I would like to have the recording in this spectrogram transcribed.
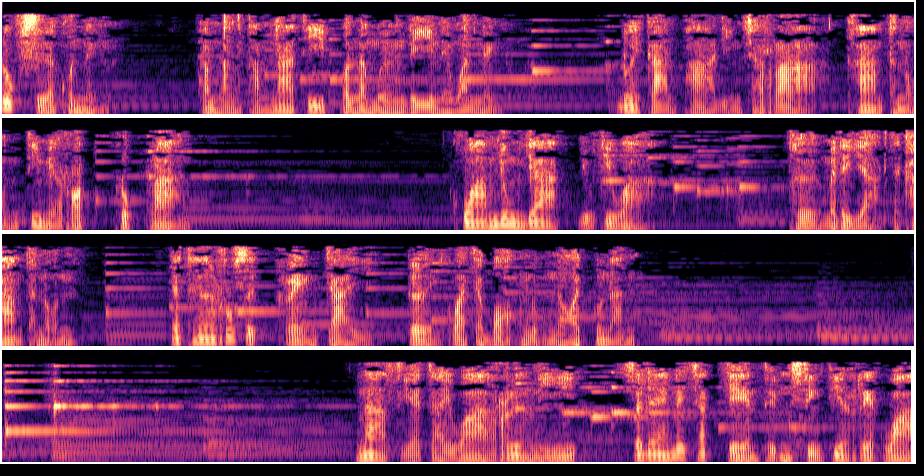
ลูกเสือคนหนึ่งกำลังทำหน้าที่พลเมืองดีในวันหนึ่ง ด้วยการพาหญิงชาราข้ามถนนที่มีรถพลุกพล่าน ความยุ่งยากอยู่ที่ว่า เธอไม่ได้อยากจะข้ามถนน แต่เธอรู้สึกเกรงใจเกินกว่าจะบอกหนุ่มน้อยผู้นั้น น่าเสียใจว่าเรื่องนี้แสดงได้ชัดเจนถึงสิ่งที่เรียกว่า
